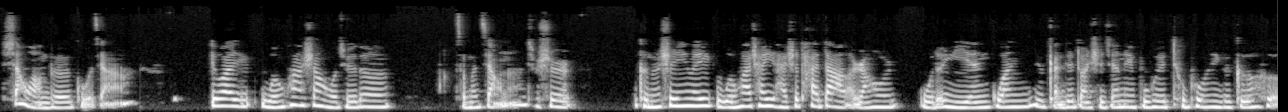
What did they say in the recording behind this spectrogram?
向往的国家。另外，文化上我觉得怎么讲呢？就是可能是因为文化差异还是太大了，然后我的语言观就感觉短时间内不会突破那个隔阂，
